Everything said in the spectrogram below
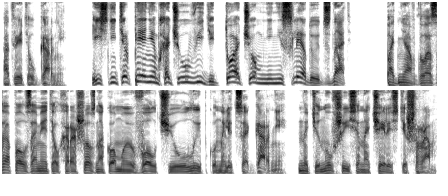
ответил Гарни. И с нетерпением хочу увидеть то, о чем мне не следует знать. Подняв глаза, Пол заметил хорошо знакомую волчью улыбку на лице Гарни, натянувшийся на челюсти шрам.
